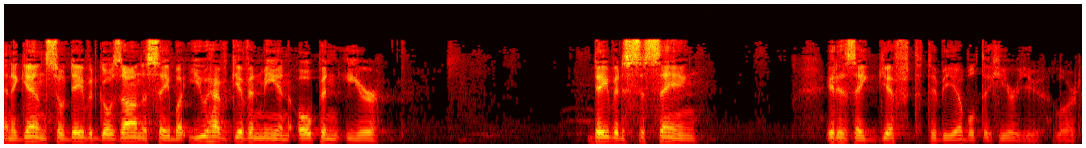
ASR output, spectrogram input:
And again, so David goes on to say, But you have given me an open ear. David is just saying, It is a gift to be able to hear you, Lord.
